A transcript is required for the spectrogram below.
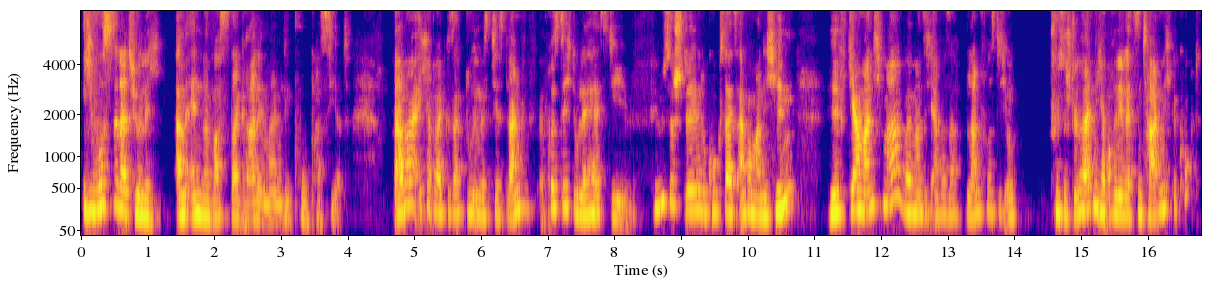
Ich wusste natürlich am Ende, was da gerade in meinem Depot passiert. Aber ich habe halt gesagt, du investierst langfristig, du hältst die Füße still, du guckst da jetzt einfach mal nicht hin. Hilft ja manchmal, weil man sich einfach sagt, langfristig und Füße stillhalten. Ich habe auch in den letzten Tagen nicht geguckt.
